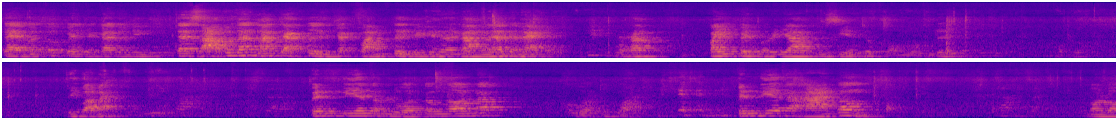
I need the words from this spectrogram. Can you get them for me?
แต่มันก็เป็นจากการเป็นจริง แต่สาวคนนั้นหลังจากตื่นจากฝันตื่นจากจินตนาการมาแล้วแต่แม่นะครับ ไปเป็นภรรยาคุณเสียเจ้าของโรงเรือนดีกว่าไหม เป็นเมียตำรวจต้องนอนนับขวดทุกวัน เป็นเมียทหารต้องนอนรอ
